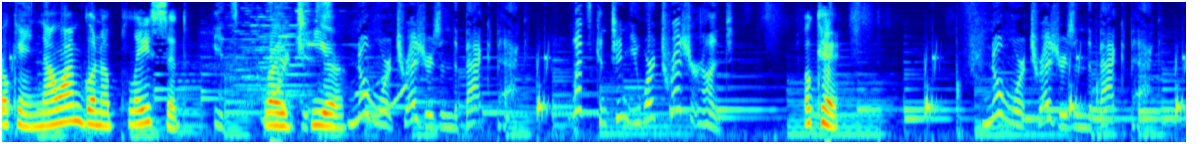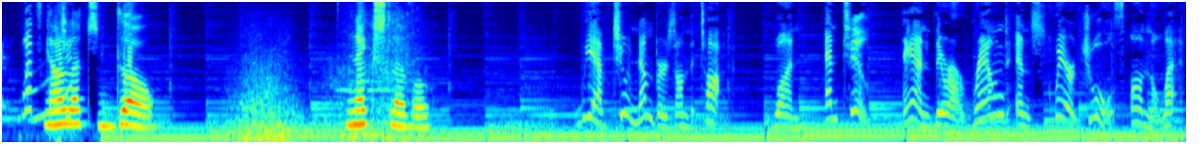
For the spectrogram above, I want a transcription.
Okay, now I'm gonna place it. It's Right here. No more treasures in the backpack. Let's continue our treasure hunt. Okay, No more treasures in the backpack. Let's now let's go. Next level. We have two numbers on the top, 1 and 2. And there are round and square jewels on the left.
